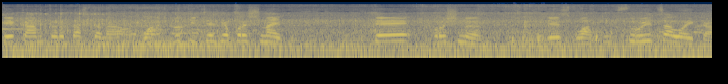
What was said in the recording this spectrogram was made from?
ते काम करत असताना वाहतुकीचे जे प्रश्न आहेत ते प्रश्न जे वाहतूक सुरळीत चालू आहे का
